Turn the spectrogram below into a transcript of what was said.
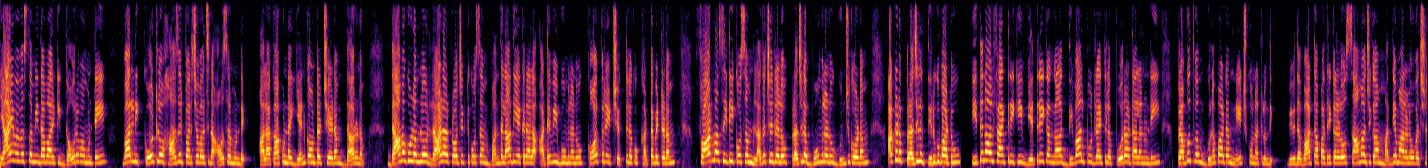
న్యాయ వ్యవస్థ మీద వారికి గౌరవం ఉంటే వారిని కోర్టులో హాజరుపరచవలసిన అవసరం ఉండే. అలా కాకుండా ఎన్కౌంటర్ చేయడం దారుణం. దామగూడెంలో రాడార్ ప్రాజెక్టు కోసం వందలాది ఎకరాల అటవీ భూములను కార్పొరేట్ శక్తులకు కట్టబెట్టడం ఫార్మా సిటీ కోసం లగచర్లలో ప్రజల భూములను గుంజుకోవడం అక్కడ ప్రజల తిరుగుబాటు ఇథనాల్ ఫ్యాక్టరీకి వ్యతిరేకంగా దివాల్పూర్ రైతుల పోరాటాల నుండి ప్రభుత్వం గుణపాఠం నేర్చుకున్నట్లుంది. వివిధ వార్తాపత్రికలలో సామాజిక మాధ్యమాలలో వచ్చిన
